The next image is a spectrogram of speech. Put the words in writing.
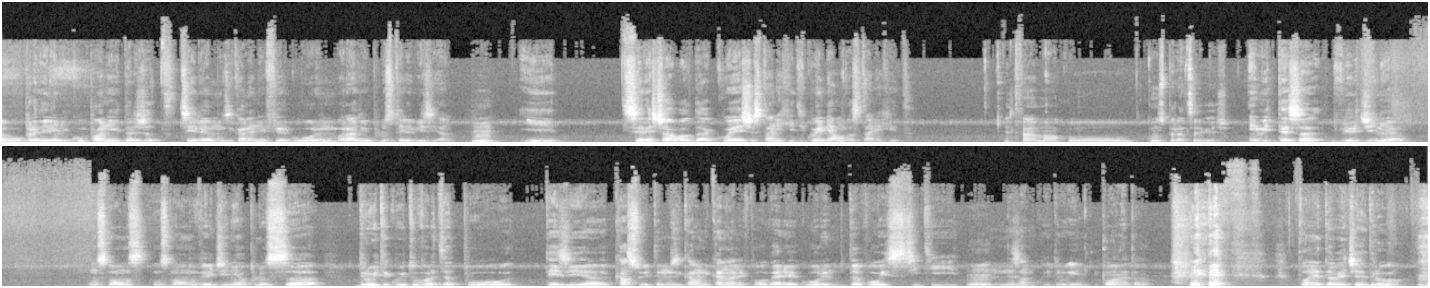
определени компании държат целият музикален ефир, говорим радио плюс телевизия. М. И се решава да кое ще стане хит и кое няма да стане хит. Е, това е малко конспирация, геш. Еми, те са Вирджиния, основно, основно Вирджиния, плюс а, другите, които въртят по тези а, касовите музикални канали в България, говорим The Voice City, М. не знам кои други. Планета. Планета вече е друго.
